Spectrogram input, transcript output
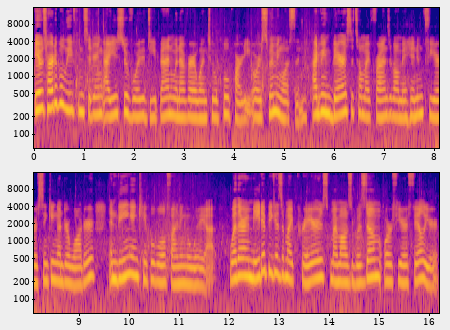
It was hard to believe considering I used to avoid the deep end whenever I went to a pool party or a swimming lesson. I'd be embarrassed to tell my friends about my hidden fear of sinking underwater and being incapable of finding a way up. Whether I made it because of my prayers, my mom's wisdom, or fear of failure,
